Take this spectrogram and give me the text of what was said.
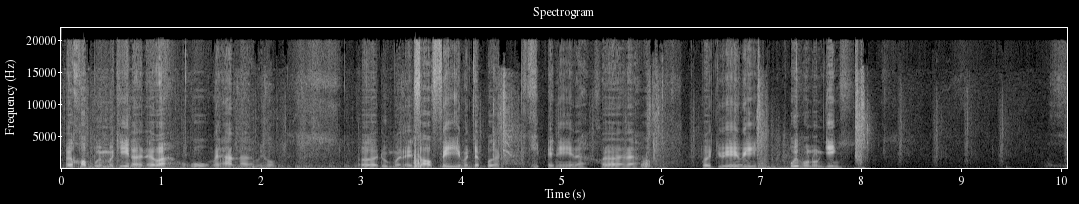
เฮ้ยขอปืนเมื่อกี้หน่อยได้ปะโอ้โห ไม่ทันแล้วท่านผู้ชม เออดูเหมือนไอ้ซอฟฟี่มันจะเปิดไอ้นี่นะเขาเรียกอะไรนะ เปิด UAV อุ้ยผมโดนยิง โห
